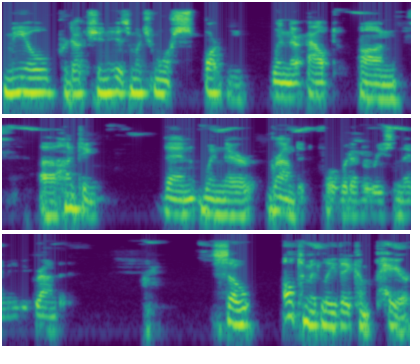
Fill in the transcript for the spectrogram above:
meal production is much more Spartan when they're out on uh, hunting than when they're grounded for whatever reason they may be grounded. So ultimately, they compare.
